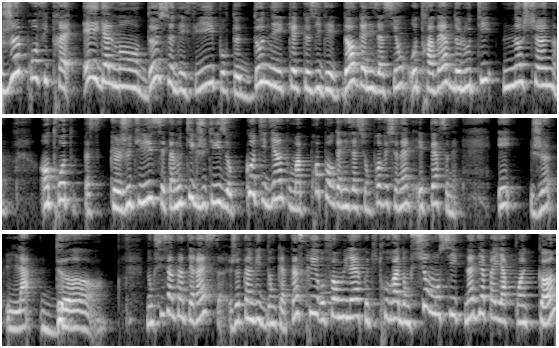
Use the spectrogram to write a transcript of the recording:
Je profiterai également de ce défi pour te donner quelques idées d'organisation au travers de l'outil Notion. Entre autres, parce que j'utilise, c'est un outil que j'utilise au quotidien pour ma propre organisation professionnelle et personnelle. Et je l'adore. Donc si ça t'intéresse, je t'invite donc à t'inscrire au formulaire que tu trouveras donc sur mon site nadiapayard.com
